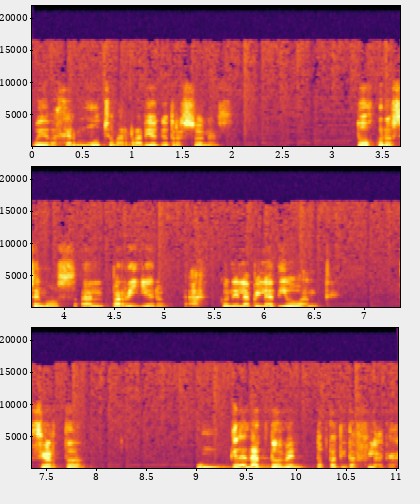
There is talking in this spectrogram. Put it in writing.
puede bajar mucho más rápido que otras zonas. Todos conocemos al parrillero, ah, con el apelativo antes, ¿cierto? Un gran abdomen, dos patitas flacas.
